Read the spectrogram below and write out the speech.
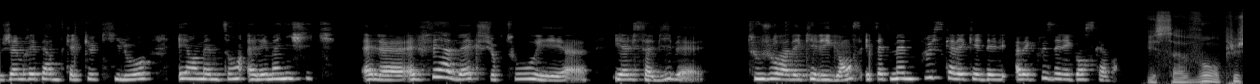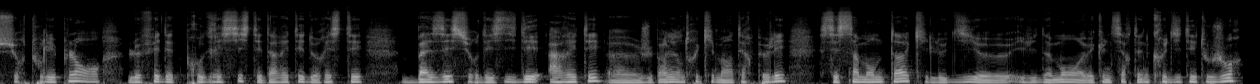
j'aimerais perdre quelques kilos et en même temps, elle est magnifique. Elle, euh, elle fait avec surtout et, euh, et elle s'habille ben, toujours avec élégance, et peut-être même plus qu'avec avec plus d'élégance qu'avant. Et ça vaut en plus sur tous les plans. Hein. Le fait d'être progressiste et d'arrêter de rester basé sur des idées arrêtées. Euh, je vais parler d'un truc qui m'a interpellé. C'est Samantha qui le dit euh, évidemment avec une certaine crudité toujours,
